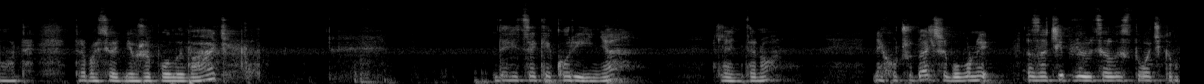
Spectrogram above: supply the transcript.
От. Треба сьогодні вже поливати. Дивіться, яке коріння. Гляньте, ну. Не хочу далі, бо вони зачіплюються листочками.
